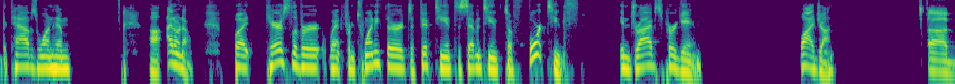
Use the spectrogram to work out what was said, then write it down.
the Cavs won him. Uh, I don't know, but Caris LeVert went from 23rd to 15th to 17th to 14th in drives per game. Why, John? Uh,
